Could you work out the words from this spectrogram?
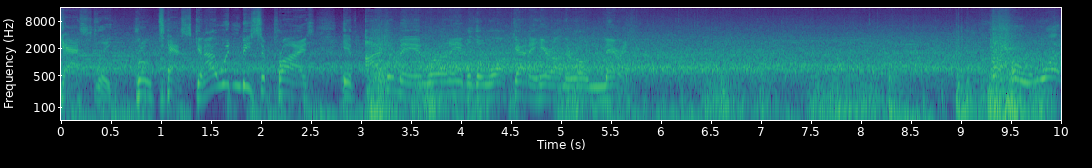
ghastly, grotesque, and I wouldn't be surprised if either man were unable to walk out of here on their own merit. Oh, what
